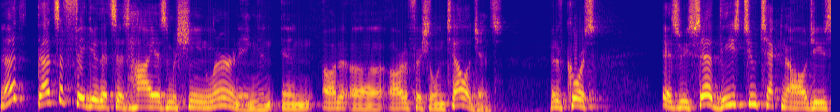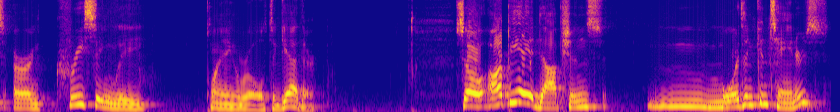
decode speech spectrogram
That, that's a figure that's as high as machine learning and, and uh, artificial intelligence. And of course, as we said, these two technologies are increasingly playing a role together. So RPA adoptions, more than containers,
